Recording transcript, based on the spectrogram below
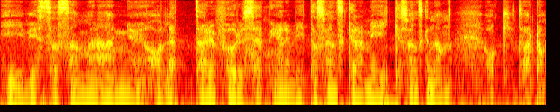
i vissa sammanhang ha lättare förutsättningar än vita svenskar med icke-svenska namn och tvärtom.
